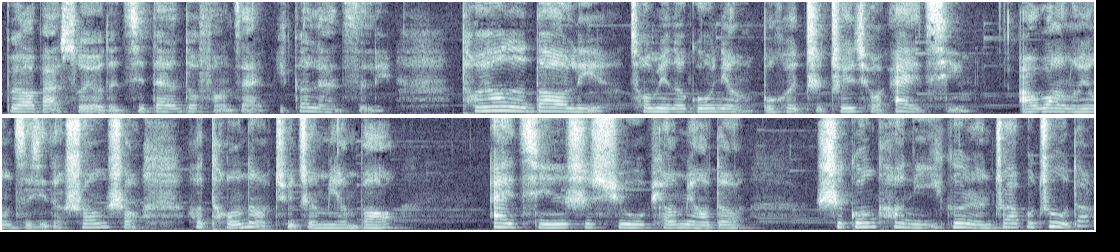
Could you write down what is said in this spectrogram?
不要把所有的鸡蛋都放在一个篮子里。同样的道理，聪明的姑娘不会只追求爱情，而忘了用自己的双手和头脑去蒸面包。爱情是虚无缥缈的，是光靠你一个人抓不住的。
